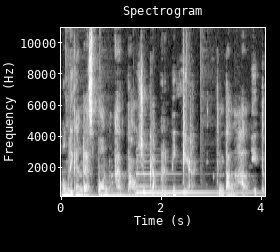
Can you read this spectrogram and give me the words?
memberikan respon atau juga berpikir tentang hal itu.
